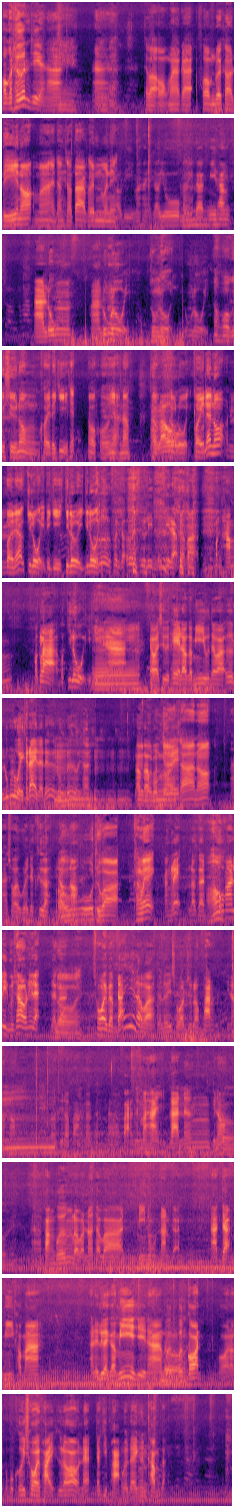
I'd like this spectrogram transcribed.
พอกระเทินสินะนี่อ่า นั่นแหละ แต่ว่าออกมาก็พร้อมด้วยข่าวดีเนาะมาให้ทั้งชาวใต้เพิ่นมื้อนี้เราดีมาให้เราอยู่มื้อนี้เออก็มีทั้งอ่าลุงอ่าลุงโรยลุงโลดลุงโรยเอ้าว่าคือชื่อน้องข่อยตะกี้แท้เอาขอเนี่ยนำเอาเรา เท่าโลดข่อยแล้วเนาะอืม ข่อยแล้วกิโลตะกี้กิโลกิโลเออเพิ่นก็เอิ้นชื่อลิ้นเลยที่แหละแบบว่าบักหำบักล่าบักกิโลอีกเอทีนะอแต่ว่าชื่อแท้เราก็มีอยู่แต่ว่าเออลุงรวยก็ได้แหละเด้อลุงเด้อฉันอืมอืมอืมเราก็เออมันบ่เคยง่ายช้าเนาะ อ่าช่วยบุรีจักเทือพี่น้โอ้องเนาะถือว่าครั้งแรก ครั้งแรกแล้วก็เอ้า โทรมาลินมื้อเช้านี่แหละแล้วโดก็ยช่วยแบบใดแล้วว่ะก็เลยสอนสุเราฟังพี่น้องอืเนาะมสอนสุเราฟังแล้วก็อ่าฝากเงินมาให้ล้านหนึงพี่โดน้องยอ่าฟังเบิ้งแล้วว่าเนาะถ้าว่านี่นู่นนั่นก็อาจจะมีเข้ามาอ่าเรื่อยๆก็มีสินะเบิ่งเบิ่งก่อนเพราะว่าเราก็บ่เคยช่วยภัยคือเราเอาแนะจักสิผากไว้ใดเงินคำก็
